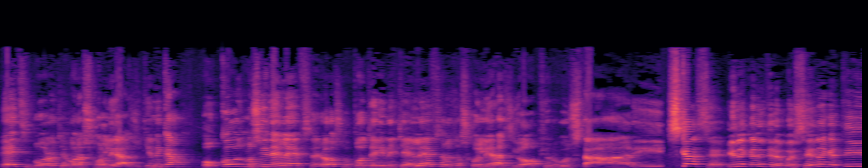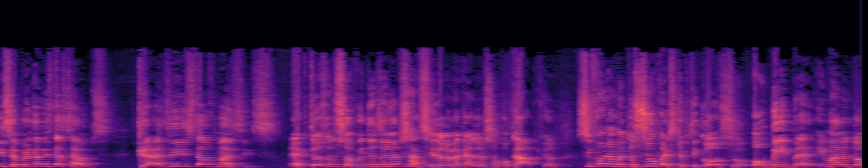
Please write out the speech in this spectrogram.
έτσι μπορώ και εγώ να σχολιάζω. Γενικά ο κόσμος είναι ελεύθερος, οπότε είναι και ελεύθερο να σχολιάζει όποιον γουστάρει. Σκάσε, είναι καλύτερα από εσένα γιατί σε περνάνε στα subs. Κράζεις, θαυμάζεις. Εκτός ότι στο βίντεο δεν λέω ότι σαν σύνολο με καλύτερο από κάποιον, σύμφωνα με το super σκεπτικό σου, ο Bieber ή μάλλον το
